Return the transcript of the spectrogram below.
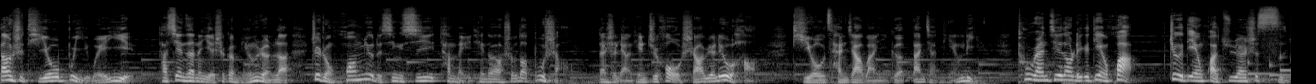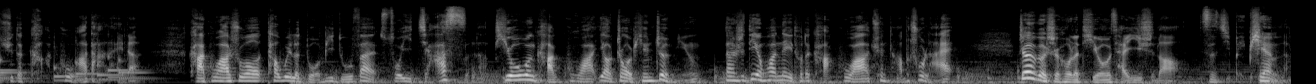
当时提欧不以为意，他现在呢也是个名人了。这种荒谬的信息，他每天都要收到不少。但是两天之后，十二月六号，提欧参加完一个颁奖典礼，突然接到了一个电话。这个电话居然是死去的卡库娃打来的。卡库娃说，他为了躲避毒贩，所以假死了。提欧问卡库娃要照片证明，但是电话那头的卡库娃却拿不出来。这个时候的提欧才意识到自己被骗了，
